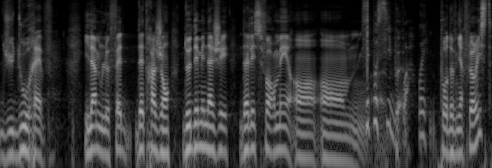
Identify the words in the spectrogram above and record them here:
du doux rêve il aime le fait d'être agent, de déménager, d'aller se former en. c'est possible, quoi. Oui. Pour devenir fleuriste.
